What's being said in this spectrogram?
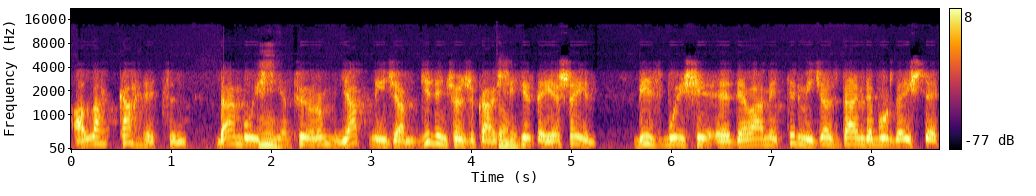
Allah kahretsin. Ben bu işi yapıyorum, yapmayacağım. Gidin çocuklar şehirde yaşayın. Biz bu işi e, devam ettirmeyeceğiz. Ben de burada işte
